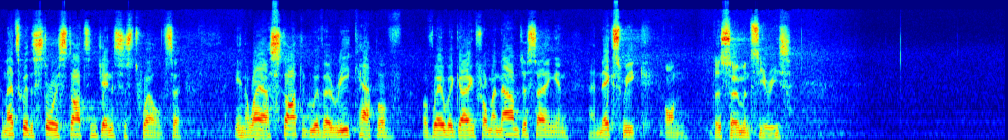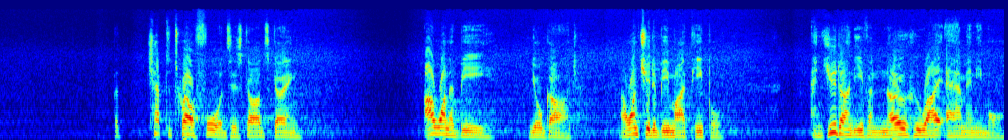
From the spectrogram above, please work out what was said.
and that's where the story starts in Genesis 12. So, in a way, I started with a recap of of where we're going from. And now I'm just saying, and, and uh, next week on the sermon series. But chapter 12 forwards is God's going, I want to be your God. I want you to be my people. And you don't even know who I am anymore.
